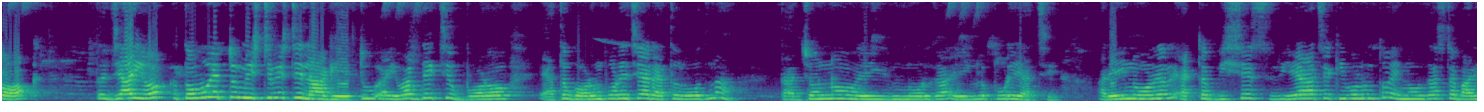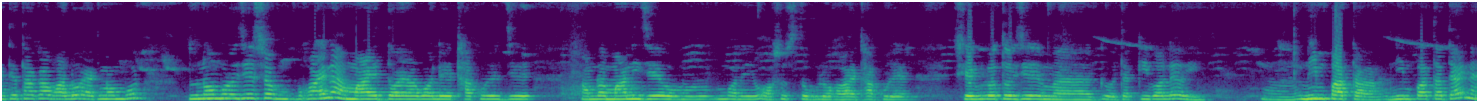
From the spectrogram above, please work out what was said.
টক। তো যাই হোক তবু একটু মিষ্টি মিষ্টি লাগে। একটু, এবার দেখছি বড়, এত গরম পড়েছে আর এত রোদ না, তার জন্য এই নোর গা এইগুলো পড়ে যাচ্ছে আর এই নোরের একটা বিশেষ ইয়ে আছে, কি বলুন তো? এই নোর গাছটা বাড়িতে থাকা ভালো, এক নম্বর। দু নম্বর ওই যে সব হয় না, মায়ের দয়া বলে, ঠাকুরের যে আমরা মানি যে মানে অসুস্থগুলো হয় ঠাকুরের, সেগুলো তো ওই যে ওইটা কী বলে ওই নিম পাতা। নিম পাতা দেয় না?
